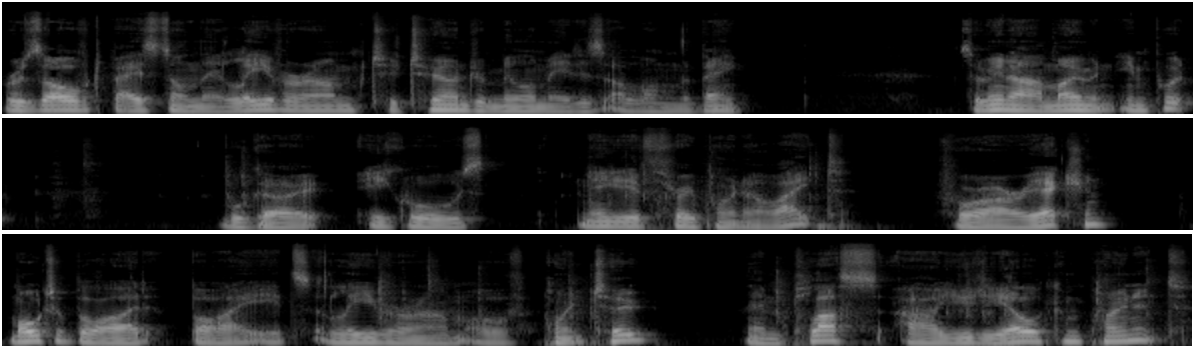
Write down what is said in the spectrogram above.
resolved based on their lever arm to 200 millimeters along the beam. So in our moment input, we'll go equals negative 3.08 for our reaction, multiplied by its lever arm of 0.2, then plus our UDL component,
